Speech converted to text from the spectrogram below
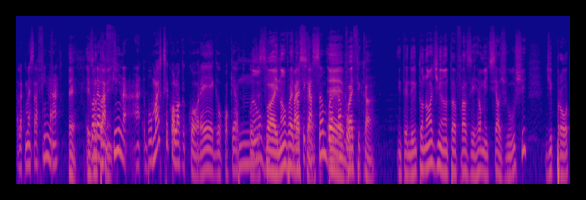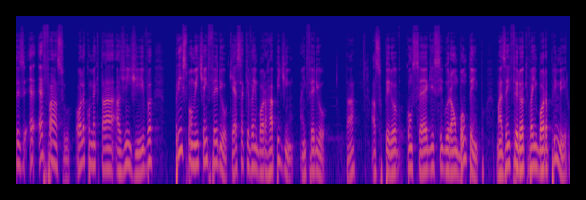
ela começa a afinar. É, E Quando ela exatamente. afina, por mais que você coloque corega ou qualquer outra coisa Não assim, vai, não vai, vai dar ficar certo. sambando é, vai ficar. Entendeu? Então não adianta fazer realmente esse ajuste de prótese. É, é fácil. Olha como é que tá a gengiva, principalmente a inferior, que é essa que vai embora rapidinho, a inferior, tá? A superior consegue segurar um bom tempo, mas a inferior é que vai embora primeiro.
